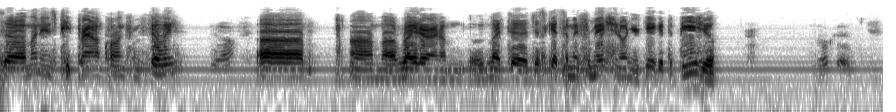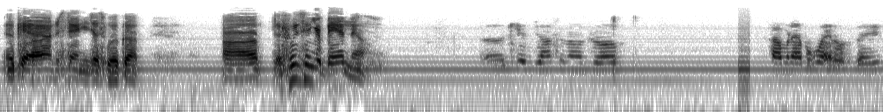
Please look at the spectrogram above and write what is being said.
Uh, my name is Pete Brown. I'm calling from Philly. Yeah. Uh, I'm a writer, and I'm, I'd like to just get some information on your gig at the Bijou. Okay. Okay, I understand you just woke up. Uh, who's in your band now? Uh, Ken Johnson on drums. Harmon Applewhite on the bass.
